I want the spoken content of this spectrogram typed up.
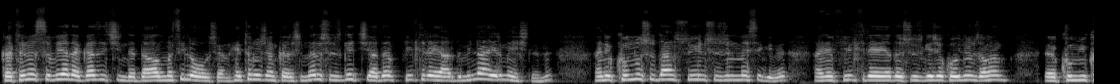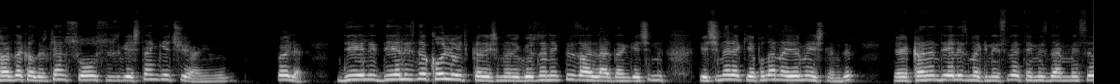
katının sıvı ya da gaz içinde dağılmasıyla oluşan heterojen karışımları süzgeç ya da filtre yardımıyla ayırma işlemi. Hani kumlu sudan suyun süzülmesi gibi. Hani filtreye ya da süzgece koyduğun zaman e, kum yukarıda kalırken su o süzgeçten geçiyor yani. Öyle. Diyali, diyalizde kolloid karışımları gözenekli zarlardan geçin, geçinerek yapılan ayırma işlemidir. E, kanın diyaliz makinesiyle temizlenmesi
